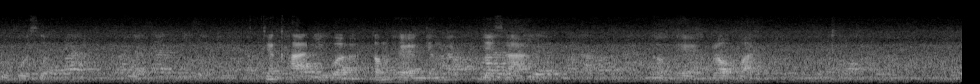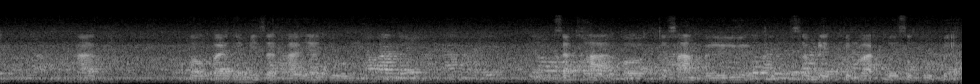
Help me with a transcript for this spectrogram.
อุโบสถยังขาดอยู่ว่ากำแพงยังไม่ได้สร้างกำแพงรอบวัดถ้า ต่อไปถ้ามีศรัทธาญาติโยมศรัทธาก็จะสร้างไปเรื่อยๆจนสำเร็จเป็นวัดโดยสมบูรณ์แบบ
